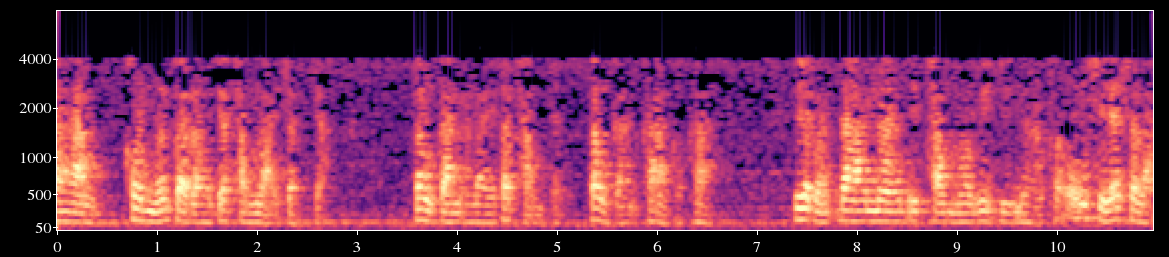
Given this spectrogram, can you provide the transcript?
ทางคนเหมือนกับเราจะทำลายสัจจะต้องการอะไรก็ทำแต่ต้องการฆ่าก็ฆ่าเรียกว่าดานาดิธรรมวิดินาพระองค์เสียสละ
